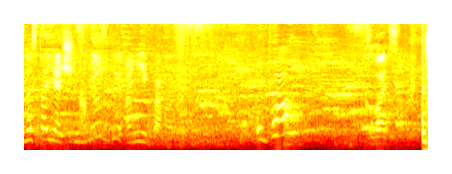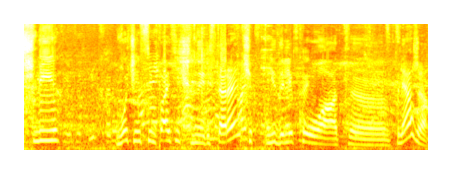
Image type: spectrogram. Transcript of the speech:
Настоящие звезды, они экономят. Упал, хватит. Шли в очень симпатичный ресторанчик недалеко от э, пляжа.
